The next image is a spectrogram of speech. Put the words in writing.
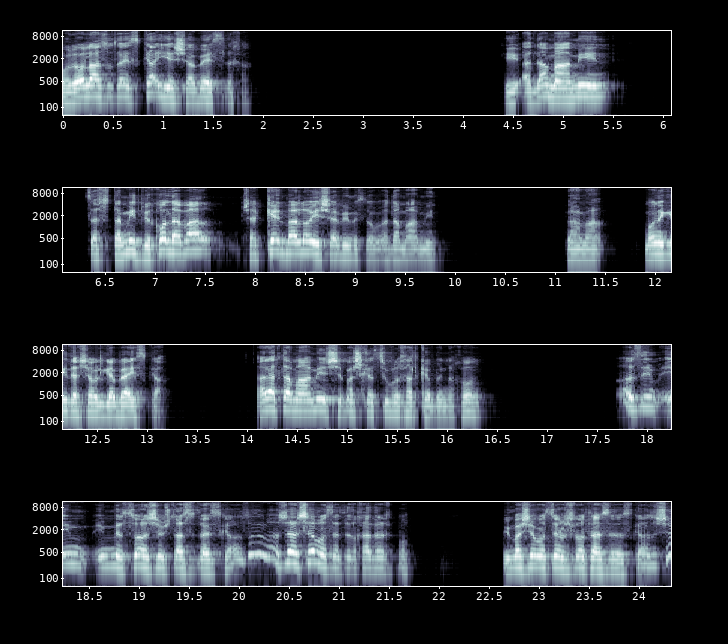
או לא לעשות את העסקה, יהיה שווה אצלך. כי אדם מאמין, צריך תמיד בכל דבר, שהכן והלא יהיה שווים אצלו, אדם מאמין. למה? בוא נגיד עכשיו לגבי העסקה. הרי אתה מאמין שמה שקצוב לך תקבל, נכון? אז אם, אם, אם רצון השם שתעשה את העסקה, אז השם רוצה לתת לך דרך פה. ואם השם רוצה שלא תעשה את העסקה, אז השם,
